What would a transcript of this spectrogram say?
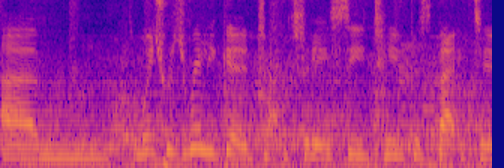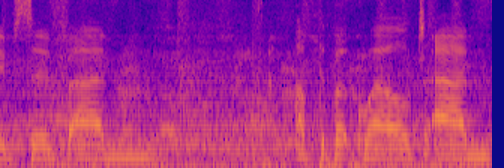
um, which was really good to actually see two perspectives of um, of the book world. Um,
